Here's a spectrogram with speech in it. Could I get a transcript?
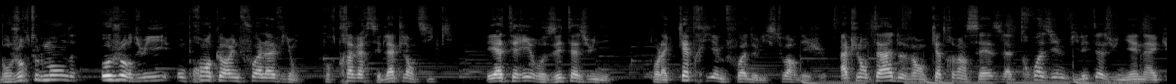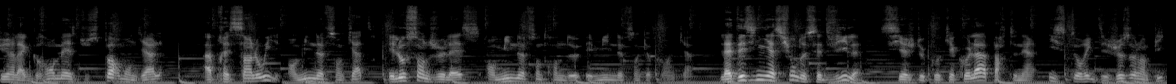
Bonjour tout le monde Aujourd'hui, on prend encore une fois l'avion pour traverser l'Atlantique et atterrir aux États-Unis pour la quatrième fois de l'histoire des Jeux. Atlanta devint en 96 la troisième ville états-unienne à accueillir la grand-messe du sport mondial après Saint-Louis en 1904 et Los Angeles en 1932 et 1984. La désignation de cette ville, siège de Coca-Cola, partenaire historique des Jeux Olympiques,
